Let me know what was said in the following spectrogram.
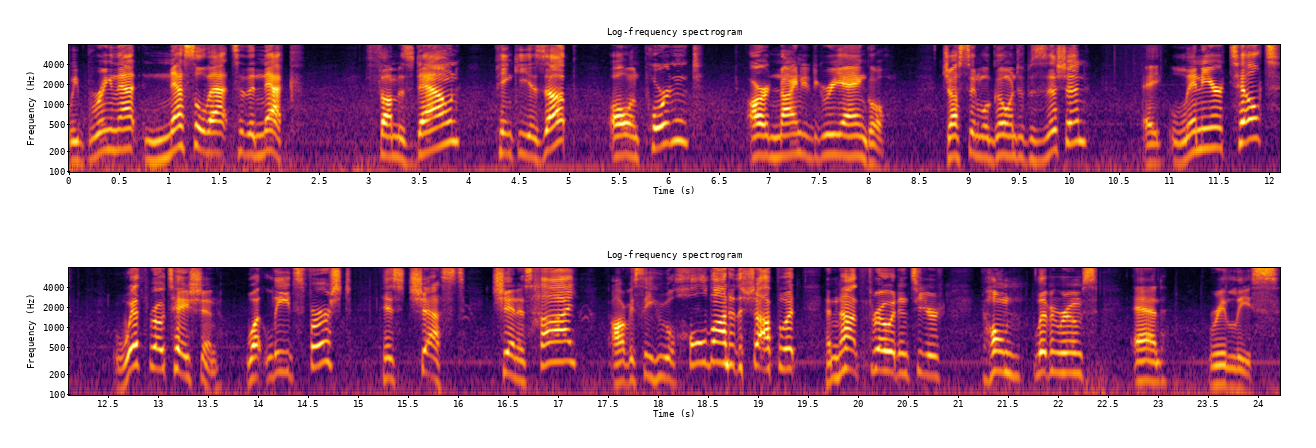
We bring that, nestle that to the neck. Thumb is down, pinky is up, all important, our 90 degree angle. Justin will go into position, a linear tilt with rotation. What leads first? His chest. Chin is high. Obviously, he will hold on to the shot put and not throw it into your home living rooms and release.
